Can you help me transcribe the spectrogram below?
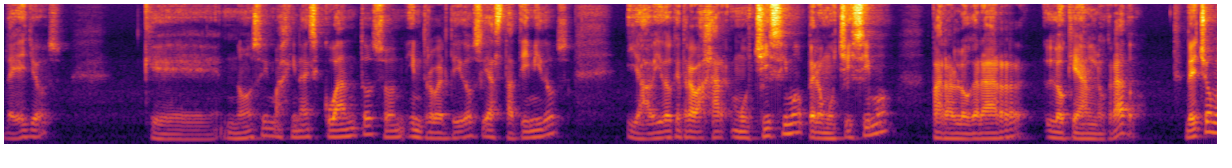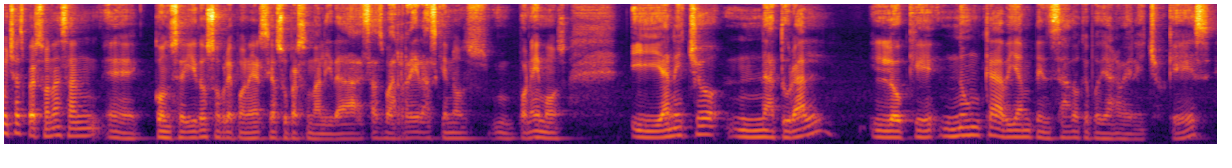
de ellos que no os imagináis cuántos son introvertidos y hasta tímidos y ha habido que trabajar muchísimo, pero muchísimo, para lograr lo que han logrado. De hecho, muchas personas han eh, conseguido sobreponerse a su personalidad, esas barreras que nos ponemos, y han hecho natural lo que nunca habían pensado que podían haber hecho, que es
